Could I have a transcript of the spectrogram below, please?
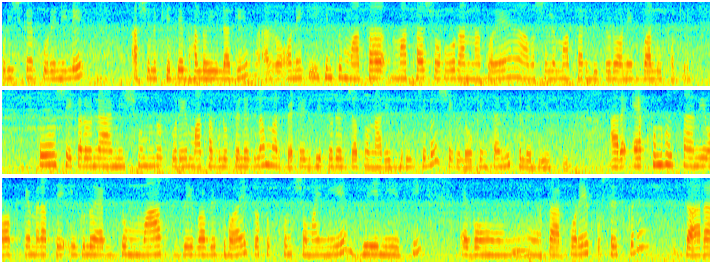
পরিষ্কার করে নিলে আসলে খেতে ভালোই লাগে। আর অনেকেই কিন্তু মাথা মাথা সহ রান্না করে, আসলে মাথার ভিতরে অনেক বালু থাকে। তো সে কারণে আমি সুন্দর করে মাথাগুলো ফেলে দিলাম আর পেটের ভিতরে যত নাড়ি ভুড়ি ছিল সেগুলোও কিন্তু আমি ফেলে দিয়েছি। আর এখন হচ্ছে আমি অফ ক্যামেরাতে এগুলো একদম মাছ যেভাবে ধয় ততক্ষণ সময় নিয়ে ধুয়ে নিয়েছি এবং তারপরে প্রসেস করে যারা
